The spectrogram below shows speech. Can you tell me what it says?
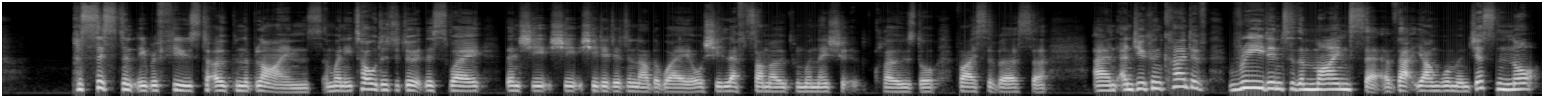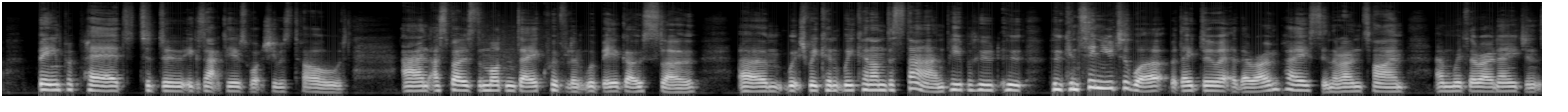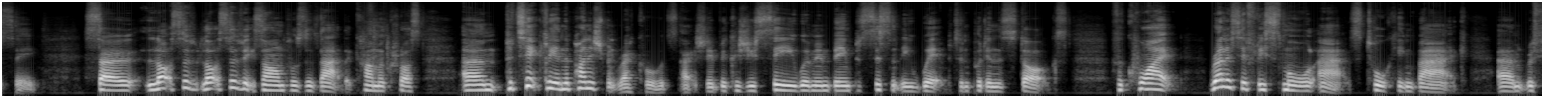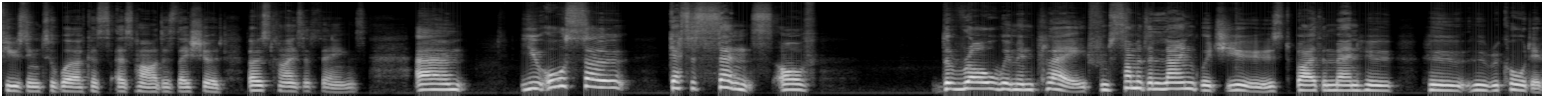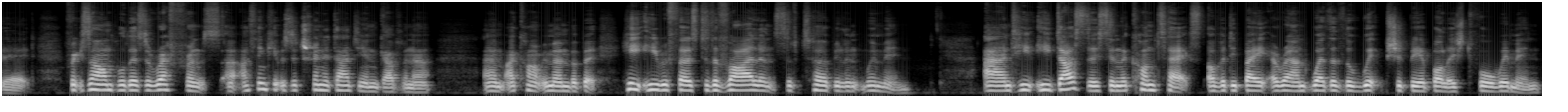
persistently refused to open the blinds. And when he told her to do it this way, then she she she did it another way, or she left some open when they should have closed, or vice versa. And and you can kind of read into the mindset of that young woman just not being prepared to do exactly as what she was told. And I suppose the modern day equivalent would be a go slow. Um, which we can we can understand people who who who continue to work but they do it at their own pace in their own time and with their own agency. So lots of lots of examples of that that come across, um, particularly in the punishment records, actually, because you see women being persistently whipped and put in the stocks for quite relatively small acts, talking back, um, refusing to work as as hard as they should, those kinds of things. Um, you also get a sense of the role women played from some of the language used by the men who who who recorded it. For example, there's a reference. Uh, I think it was a Trinidadian governor. Um, I can't remember, but he he refers to the violence of turbulent women, and he he does this in the context of a debate around whether the whip should be abolished for women.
